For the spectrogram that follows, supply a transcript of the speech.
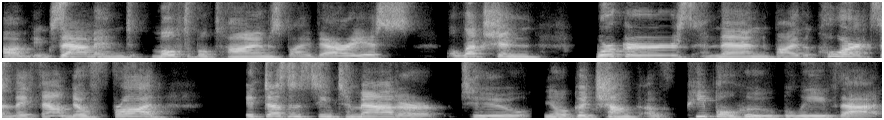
um, examined multiple times by various election workers and then by the courts, and they found no fraud, it doesn't seem to matter to you know a good chunk of people who believe that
